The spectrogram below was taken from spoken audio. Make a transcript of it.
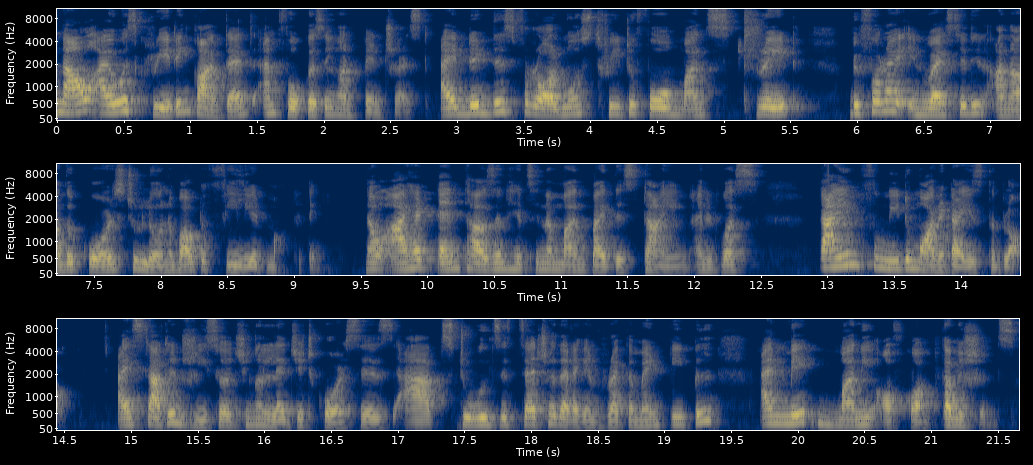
now I was creating content and focusing on Pinterest. I did this for almost three to four months straight before I invested in another course to learn about affiliate marketing. Now I had 10,000 hits in a month by this time and it was time for me to monetize the blog. I started researching on legit courses, apps, tools, etc. that I can recommend people and make money off commissions.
